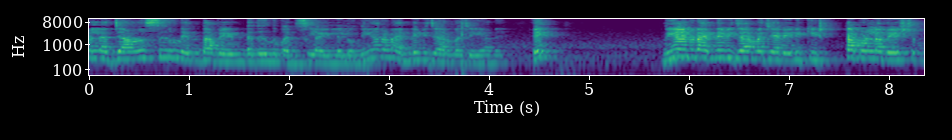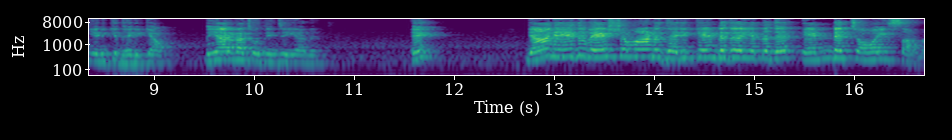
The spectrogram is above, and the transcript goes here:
അല്ല ജാസിറിന് എന്താ വേണ്ടത് എന്ന് മനസ്സിലായില്ലല്ലോ. നീ ആരാടാ എന്നെ വിചാരണ ചെയ്യാന്? ഏ? നീ ആരുടെ എന്നെ വിചാരണ ചെയ്യാൻ? എനിക്ക് ഇഷ്ടമുള്ള വേഷം എനിക്ക് ധരിക്കാം. നീ ആരുടെ ചോദ്യം ചെയ്യാന് ഏ? ഞാൻ ഏത് വേഷമാണ് ധരിക്കേണ്ടത് എന്നത് എന്റെ ചോയ്സ് ആണ്.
